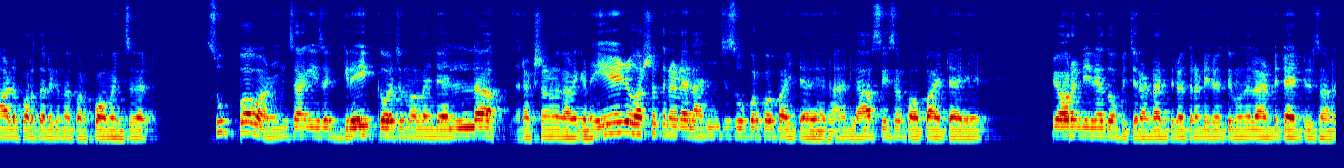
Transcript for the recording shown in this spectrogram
ആൾ പുറത്തെടുക്കുന്ന പെർഫോമൻസുകൾ സൂപ്പർവാണ് Inzaghi is a great coach എന്നുള്ളതിന്റെ എല്ലാ രക്ഷണങ്ങളും കാണിക്കണം. ഏഴ് വർഷത്തിനിടയിൽ അഞ്ച് സൂപ്പർ കോപ്പ ഇറ്റാലിയാണ് and last season Coppa Italia ഫ്യോറന്റീനെ തോപ്പിച്ച്. രണ്ടായിരത്തി ഇരുപത്തിരണ്ട് ഇരുപത്തി മൂന്നിൽ രണ്ട് ടൈറ്റിൽസാണ്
